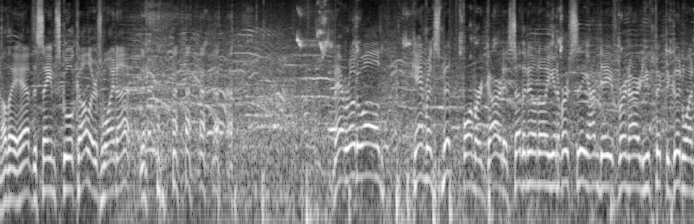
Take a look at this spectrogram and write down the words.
Well, they have the same school colors. Why not? Matt Rodewald, Cameron Smith, former guard at Southern Illinois University. I'm Dave Bernhard. You've picked a good one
